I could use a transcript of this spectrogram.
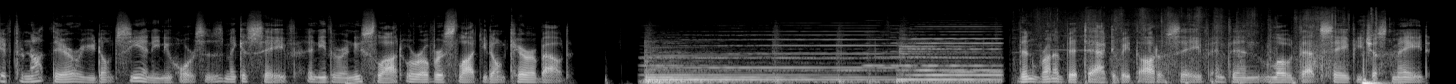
If they're not there or you don't see any new horses, make a save in either a new slot or over a slot you don't care about. Then run a bit to activate the autosave and then load that save you just made.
